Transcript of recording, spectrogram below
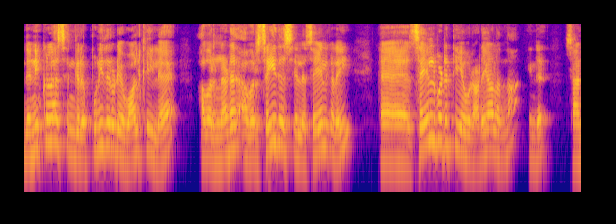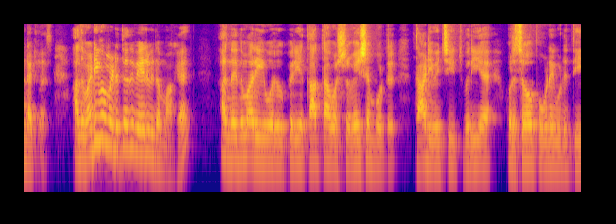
இந்த நிக்கோலாஸ் என்கிற புனிதருடைய வாழ்க்கையில் அவர் நட அவர் செய்த சில செயல்களை செயல்படுத்திய ஒரு அடையாளம் தான் இந்த சாண்டா கிளாஸ். அது வடிவம் எடுத்தது வேறு விதமாக அந்த இது மாதிரி ஒரு பெரிய தாத்தா வருஷம் வேஷம் போட்டு தாடி வச்சு பெரிய ஒரு சிவப்பு உடை உடுத்தி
